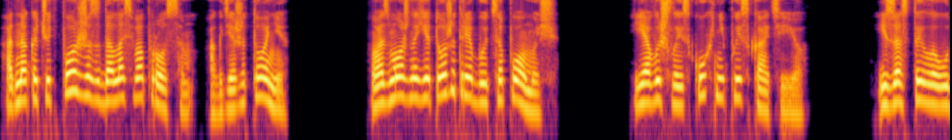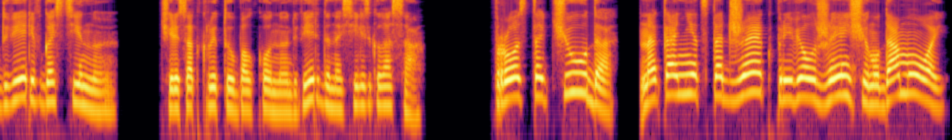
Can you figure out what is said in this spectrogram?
однако чуть позже задалась вопросом, а где же Тони? Возможно, ей тоже требуется помощь. Я вышла из кухни поискать ее. И застыла у двери в гостиную. Через открытую балконную дверь доносились голоса. «Просто чудо! Наконец-то Джек привел женщину домой!»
